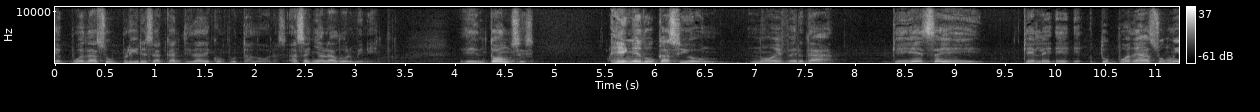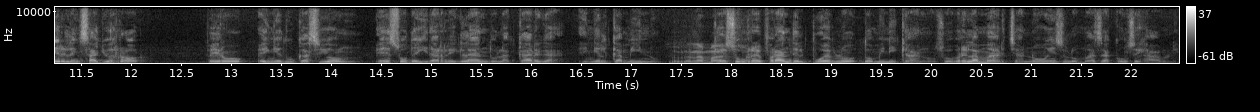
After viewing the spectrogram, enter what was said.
que pueda suplir esa cantidad de computadoras, ha señalado el ministro. Entonces, en educación no es verdad que ese que le- eh, eh, tú puedes asumir el ensayo error, pero en educación eso de ir arreglando la carga en el camino, que es un refrán del pueblo dominicano, sobre la marcha no es lo más aconsejable.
